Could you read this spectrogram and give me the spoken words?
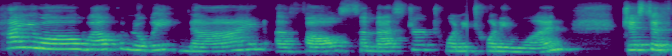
Hi, you all. Welcome to week nine of fall semester 2021. Just a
